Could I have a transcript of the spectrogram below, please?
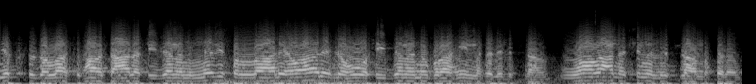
يقصد الله سبحانه وتعالى في زمن النبي صلى الله عليه وآله اللي هو في زمن إبراهيم مثل الإسلام. وما معنى شنو الإسلام مثلا؟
